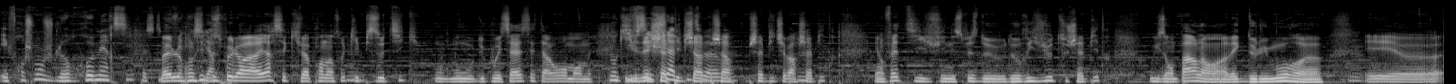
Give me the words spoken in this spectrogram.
Et franchement, je le remercie parce que. Bah, le principe de spoiler arrière, c'est qu'il va prendre un truc Mm. épisodique. Ou, du coup, SAS c'était un roman, mais Donc il, il, faisait chapitre, chapitre, chap- ouais, chap- ouais. chapitre par Mm. chapitre. Et en fait, il fait une espèce de, de review de ce chapitre où ils en parlent en- avec de l'humour euh, et euh, Mm.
